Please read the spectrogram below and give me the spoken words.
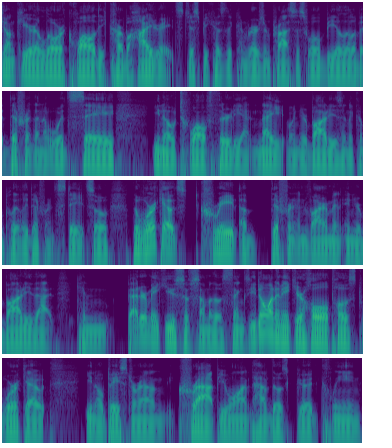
junkier, lower quality carbohydrates just because the conversion process will be a little bit different than it would, say, you know 12:30 at night when your body is in a completely different state. So the workouts create a different environment in your body that can better make use of some of those things. You don't want to make your whole post workout, you know, based around crap. You want to have those good clean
